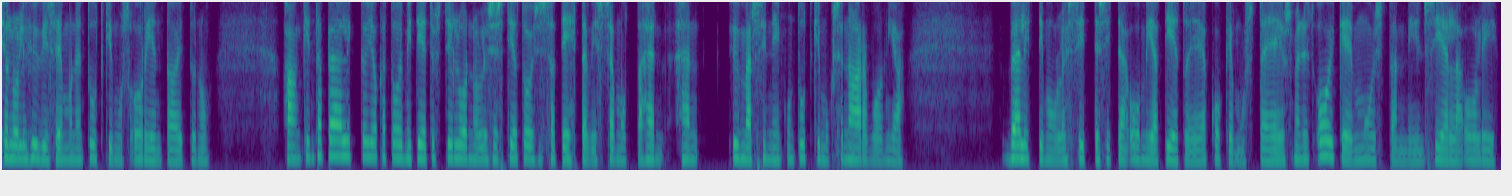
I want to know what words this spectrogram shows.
Siellä oli hyvin semmoinen tutkimusorientaitunut hankintapäällikkö, joka toimi tietysti luonnollisesti jo toisissa tehtävissä, mutta hän, hän ymmärsi niin kuin tutkimuksen arvon ja välitti mulle sitten sitä omia tietoja ja kokemusta. Ja jos mä nyt oikein muistan, niin siellä oli –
